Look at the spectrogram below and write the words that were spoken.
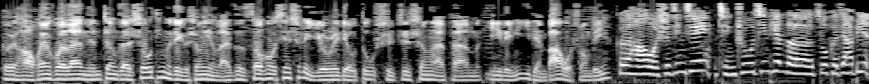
各位好，欢迎回来。您正在收听的这个声音来自 SOHO 新势力 U Radio 都市之声 FM 一零一点八，我是王斌。各位好，我是晶晶，请出今天的做客嘉宾，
